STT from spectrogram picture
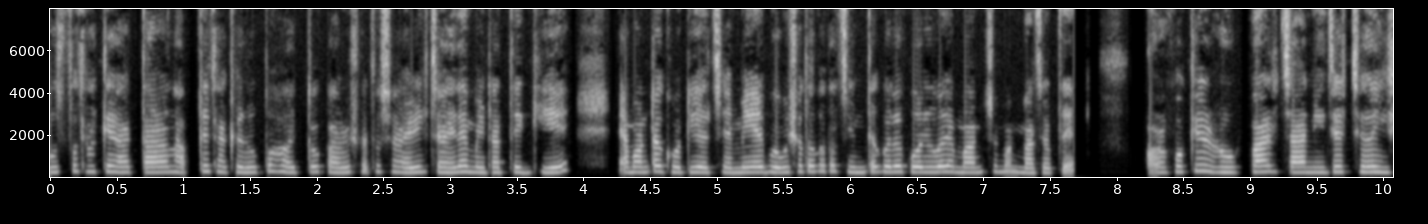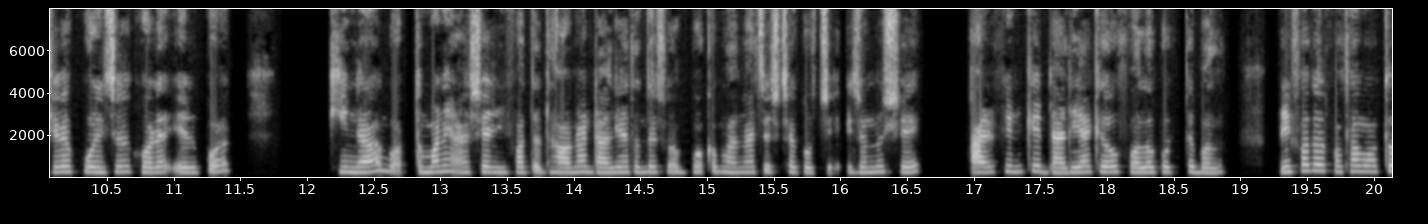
বুঝতে থাকে আর তারা ভাবতে থাকে, রূপা হয়তো কারোর সাথে শারীরিক চাহিদা মেটাতে গিয়ে এমনটা ঘটিয়েছে। মেয়ের ভবিষ্যতের কথা চিন্তা করে পরিবারের মান সম্মান বাঁচাতে অর্ককে রূপার যা নিজের ছেলে হিসেবে পরিচয় করে, এরপর কিনা বর্তমানে আসে রিফাতের ধারণা, ডালিয়া তাদের সম্পর্ক ভাঙার চেষ্টা করছে। এজন্য সে আরফিনকে ডালিয়াকেও ফলো করতে বলে। রিফাতের কথা মতো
